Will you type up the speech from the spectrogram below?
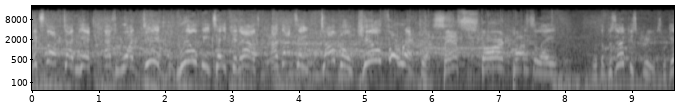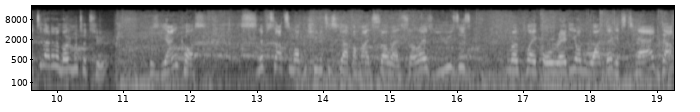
It's not done yet as Wadid will be taken out. And that's a double kill for Rekkles. Best start into possible. With the Berserker's Greaves. We'll get to that in a moment or two. Because Jankos sniffs out some opportunities here behind Soaz. Soaz uses Hemoplague already on Wunder, gets tagged up,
